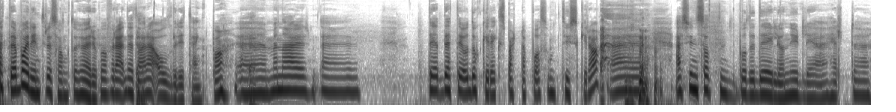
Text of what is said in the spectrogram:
dette er bare interessant å høre på, for jeg, dette har jeg aldri tenkt på. Uh, men jeg uh, det, dette er jo dere eksperter på som tyskere. Jeg, jeg syns at både deilig og nydelig er helt uh,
